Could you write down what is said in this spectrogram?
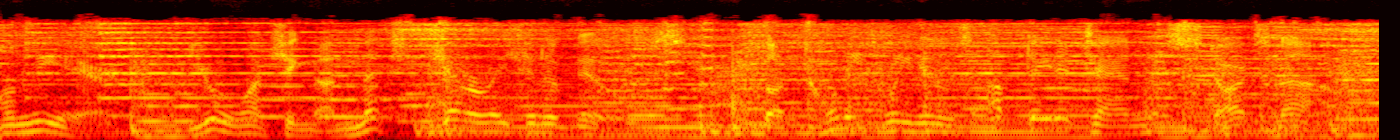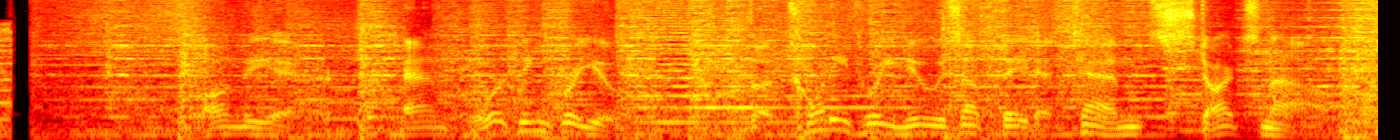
On the air, you're watching the next generation of news. The 23 News Update at 10 starts now. On the air and working for you. The 23 News Update at 10 starts now.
